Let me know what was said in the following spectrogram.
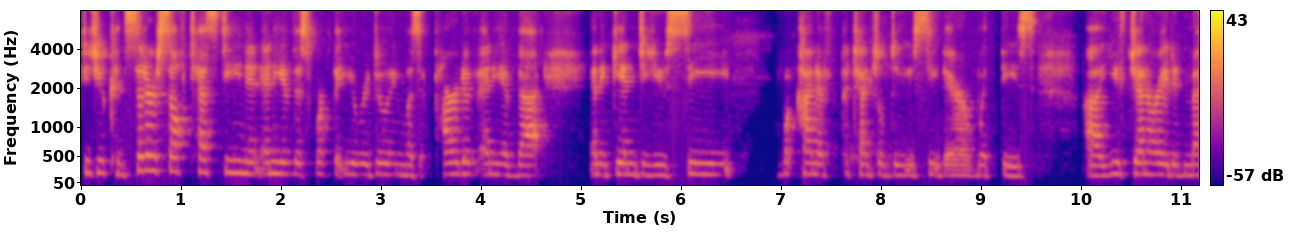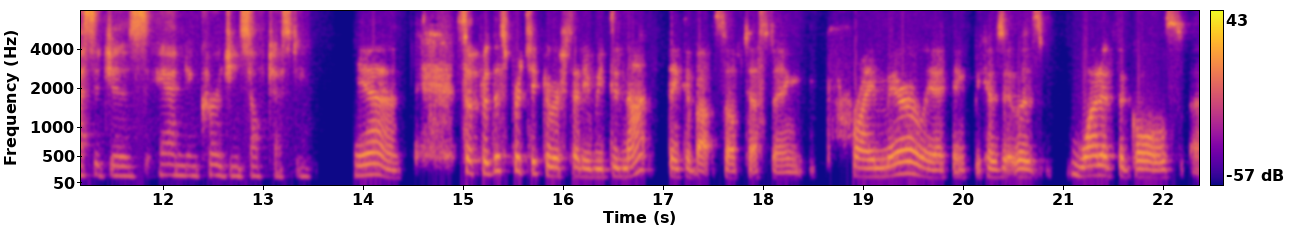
did you consider self testing in any of this work that you were doing? Was it part of any of that? And again, do you see what kind of potential do you see there with these uh, youth generated messages and encouraging self testing. Yeah. So for this particular study, we did not think about self testing primarily, I think, because it was one of the goals. Uh,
